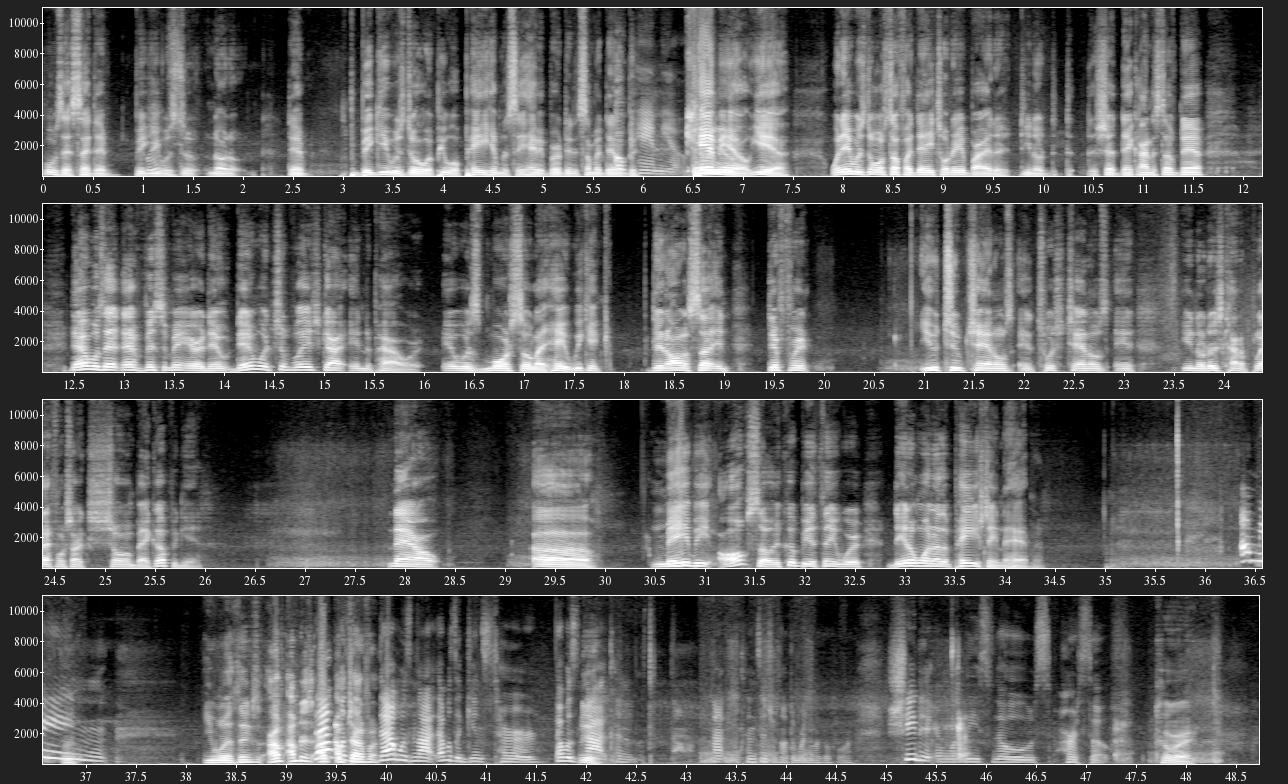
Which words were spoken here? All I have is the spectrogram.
what was that site that Biggie was doing? No, no, that Biggie was doing where people pay him to say happy birthday to somebody. Oh, they'll cameo. cameo, yeah. When they was doing stuff like that, they told everybody to you know to, to shut that kind of stuff down. That was at that Vince McMahon era. Then, then when Triple H got into power, it was more so like, hey, we can. Then all of a sudden, different YouTube channels and Twitch channels and you know those kind of platforms start showing back up again. Now, uh, maybe also it could be a thing where they don't want another Paige thing to happen. I mean, You want to think? So? I'm, I'm just. that I'm, I'm trying to find. that was not that was against her. That was Yeah. not con- not consensual. Not the word I'm looking for. She didn't release those herself. Correct.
